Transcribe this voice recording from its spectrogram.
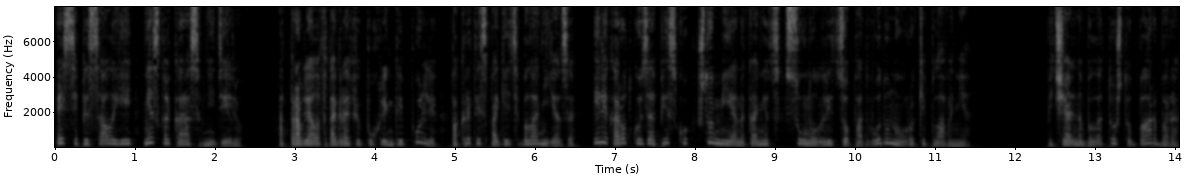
Эсси писала ей несколько раз в неделю — Отправляла фотографию пухленькой Полли, покрытой спагетти болоньезе, или короткую записку, что Мия, наконец, сунула лицо под воду на уроке плавания. Печально было то, что Барбара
